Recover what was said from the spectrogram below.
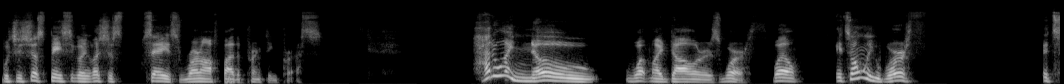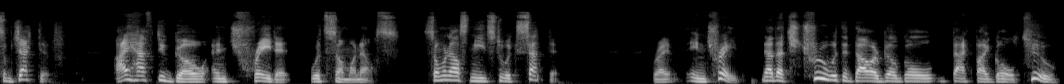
which is just basically, let's just say it's run off by the printing press how do I know what my dollar is worth? Well, it's only worth, it's subjective. I have to go and trade it with someone else. Someone else needs to accept it, right? In trade. Now, that's true with the dollar bill gold backed by gold too.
